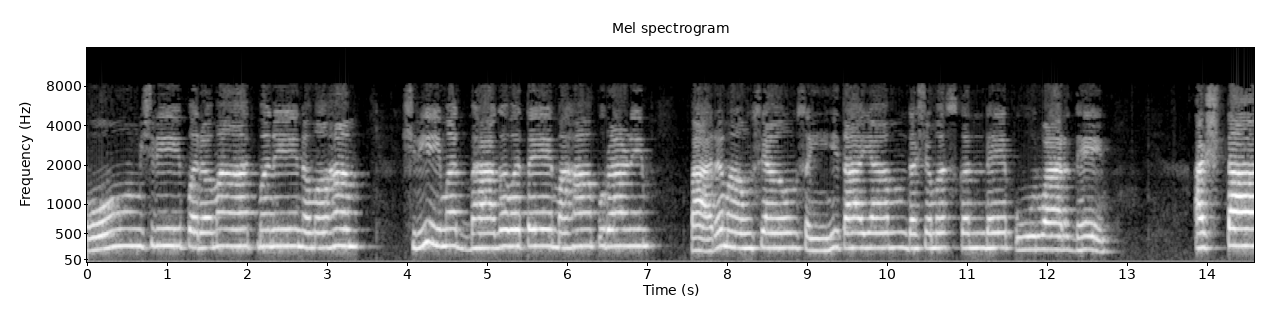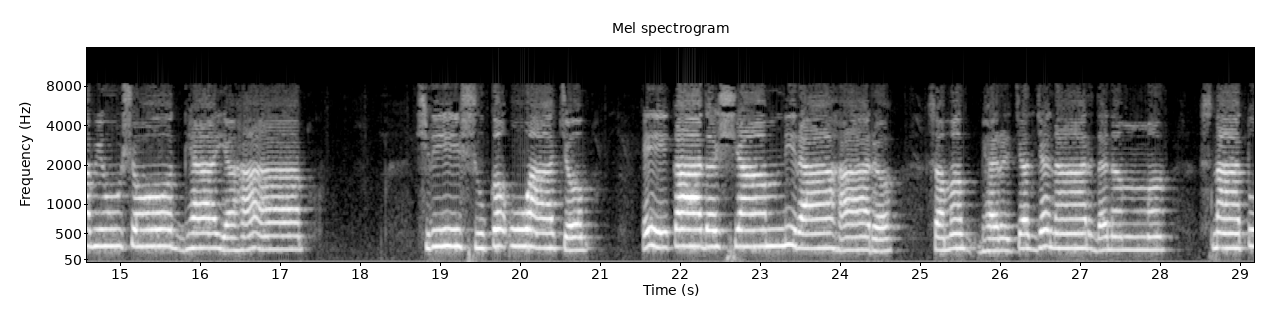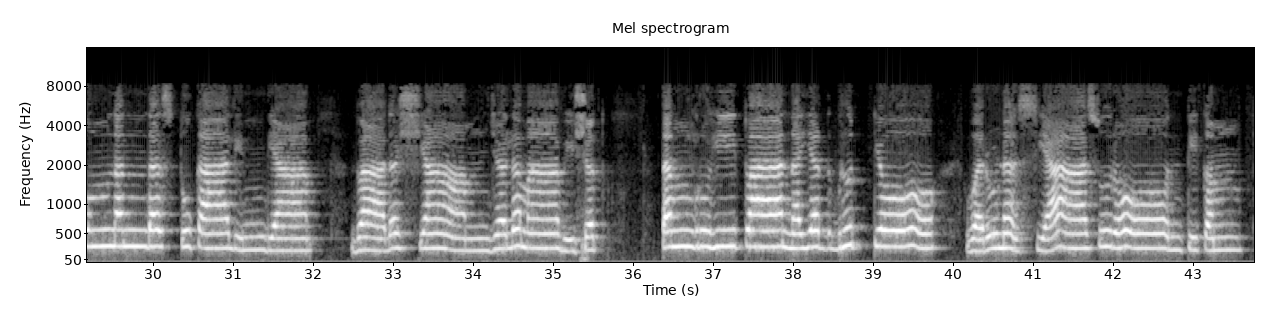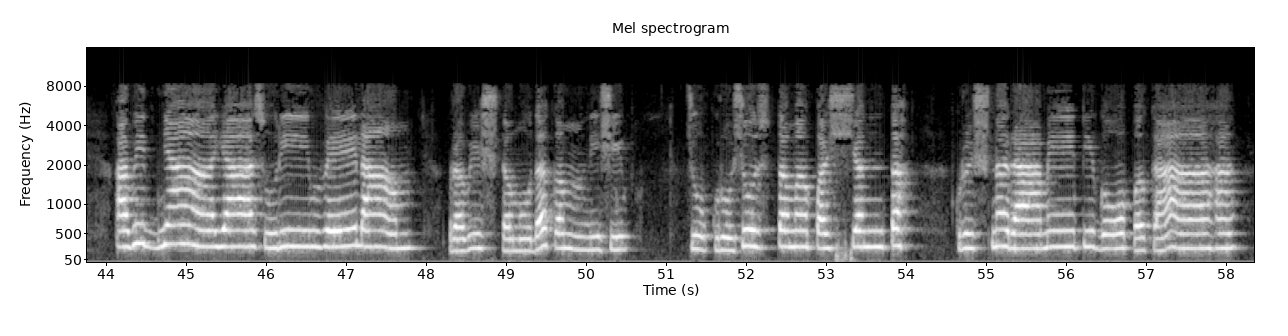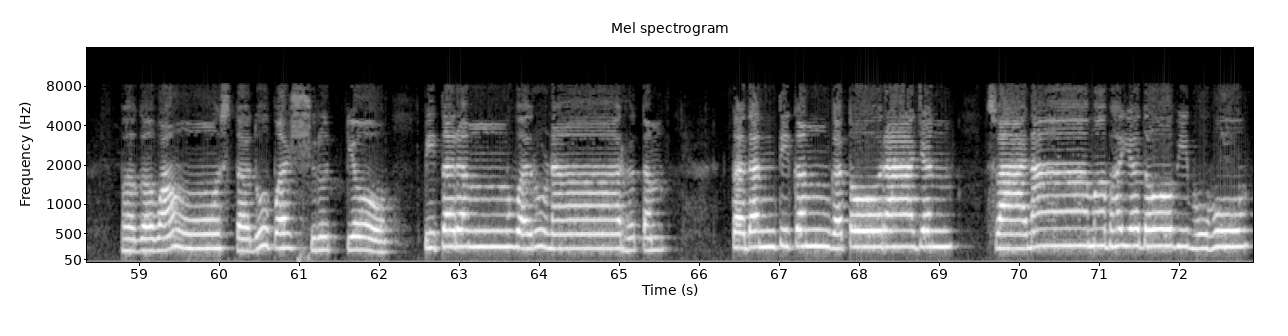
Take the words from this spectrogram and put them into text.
ॐ श्रीपरमात्मने नमः। श्रीमद्भागवते महापुराणे पारमांस्याम् संहितायाम् दशमस्कन्धे पूर्वार्धे। अष्टाविंशोऽध्यायः। श्रीशुक उवाच। एकादश्याम् निराहार। समभ्यर्च जनार्दनम् स्नातुम् नन्दस्तु कालिन्द्या द्वादश्याम् जलमाविशत्। तम् गृहीत्वा नयद्भृत्यो वरुणस्यासुरोऽन्तिकम् अविज्ञायासुरीम् वेलाम् प्रविष्टमुदकम् निशि। चुक्रुषुस्तमपश्यन्तः कृष्णरामेति गोपकाः भगवांस्तदुपश्रुत्यो पितरम् वरुणाहृतम् तदन्तिकम् गतो राजन् स्वानामभयदो विभुः।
